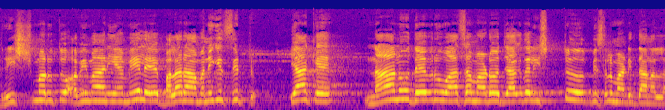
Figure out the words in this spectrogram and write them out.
ಗ್ರೀಷ್ಮ ಋತು ಅಭಿಮಾನಿಯ ಮೇಲೆ ಬಲರಾಮನಿಗೆ ಸಿಟ್ಟು. ಯಾಕೆ? ನಾನು ದೇವರು ವಾಸ ಮಾಡೋ ಜಾಗದಲ್ಲಿ ಇಷ್ಟು ಬಿಸಿಲು ಮಾಡಿದ್ದಾನಲ್ಲ.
